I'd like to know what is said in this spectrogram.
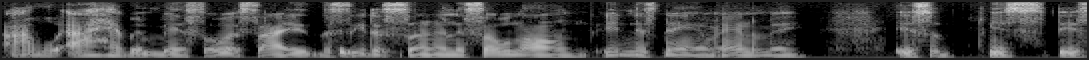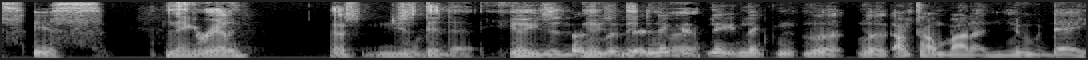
I w- I haven't been so excited to see the sun in so long in this damn anime. It's a it's it's it's Nigga, really? That's you just did that. You know you just, you look, know you look, just that. nigga, nigga, nigga, look look. I'm talking about a new day,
